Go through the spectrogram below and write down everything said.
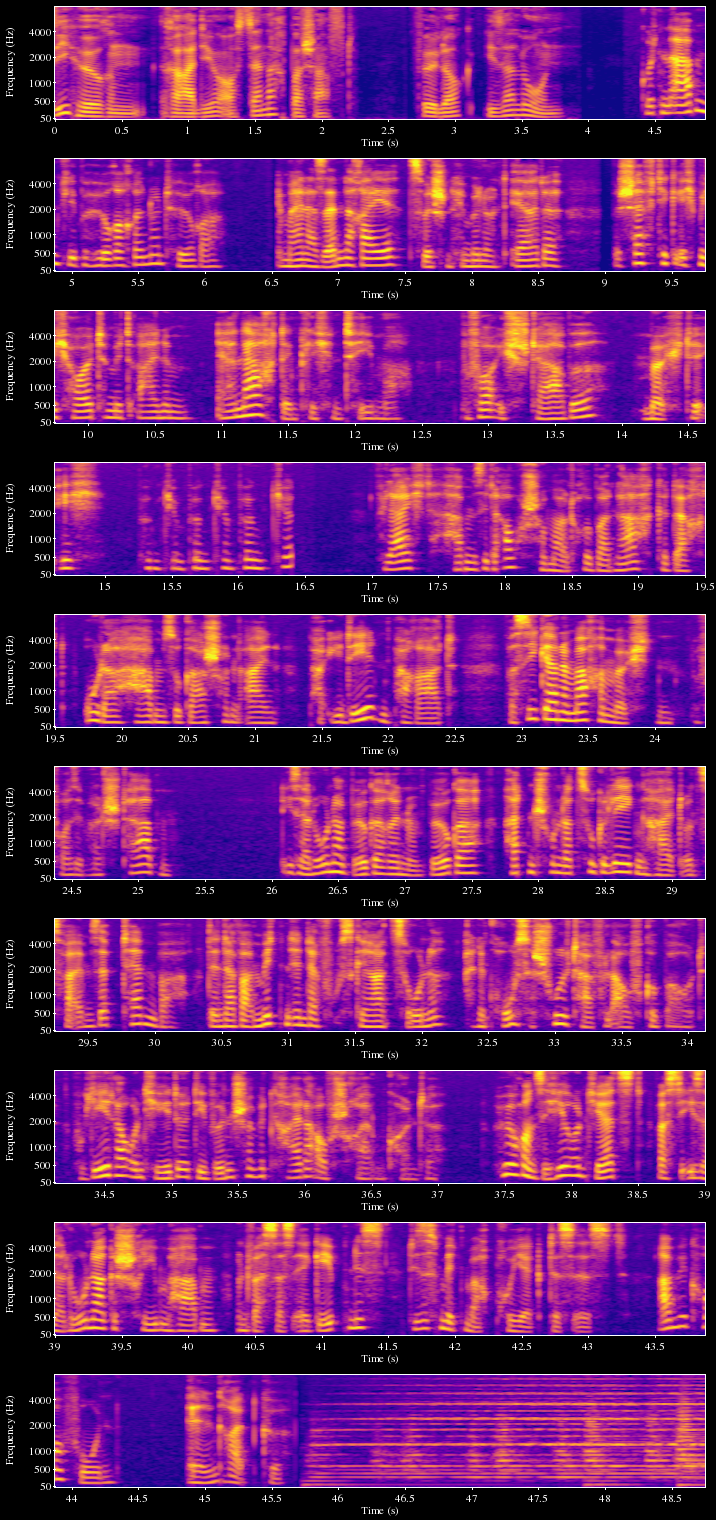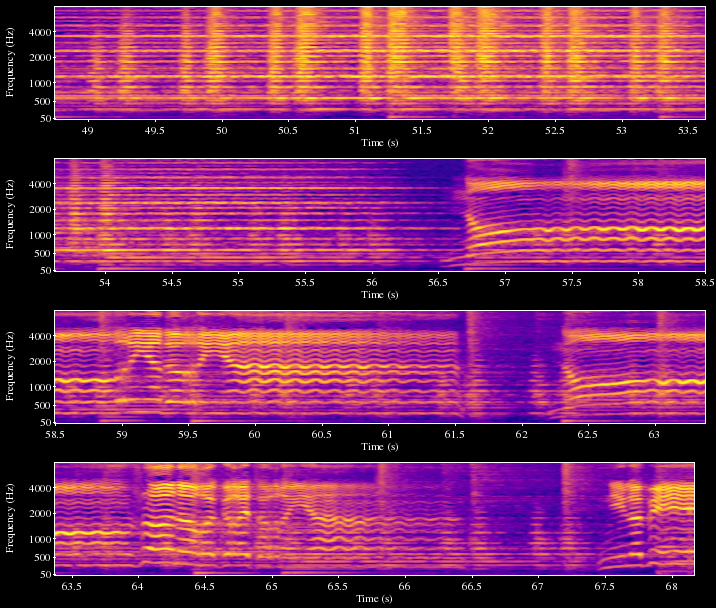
Sie hören Radio aus der Nachbarschaft. Föhlock Iserlohn. Guten Abend, liebe Hörerinnen und Hörer. In meiner Sendereihe Zwischen Himmel und Erde beschäftige ich mich heute mit einem eher nachdenklichen Thema. Bevor ich sterbe, möchte ich. Pünktchen, Pünktchen, Pünktchen. Vielleicht haben Sie da auch schon mal drüber nachgedacht oder haben sogar schon ein paar Ideen parat, was Sie gerne machen möchten, bevor Sie mal sterben. Die Iserlohner Bürgerinnen und Bürger hatten schon dazu Gelegenheit, und zwar im September, denn da war mitten in der Fußgängerzone eine große Schultafel aufgebaut, wo jeder und jede die Wünsche mit Kreide aufschreiben konnte. Hören Sie hier und jetzt, was die Iserlohner geschrieben haben und was das Ergebnis dieses Mitmachprojektes ist. Am Mikrofon Ellen Gradke. the bin.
